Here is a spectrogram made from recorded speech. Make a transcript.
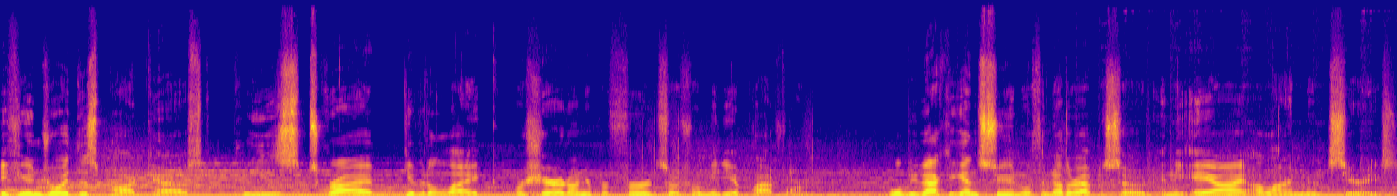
If you enjoyed this podcast, please subscribe, give it a like, or share it on your preferred social media platform. We'll be back again soon with another episode in the AI Alignment series.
